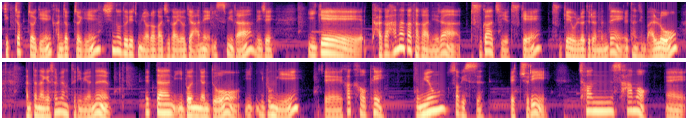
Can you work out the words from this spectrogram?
직접적인 간접적인 신호들이 좀 여러 가지가 여기 안에 있습니다. 근데 이제 이게 다가 하나가 다가 아니라 두 가지 두개 두 개 올려드렸는데 일단 지금 말로 간단하게 설명드리면은 일단 이번 연도 이, 2분기 이제 카카오페이 금융 서비스 매출이 1,003억 예,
